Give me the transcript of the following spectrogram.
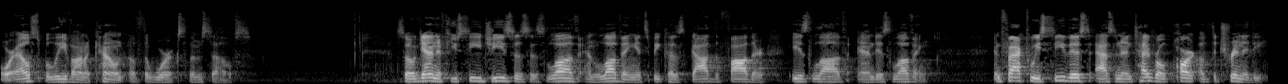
or else believe on account of the works themselves. So again, if you see Jesus as love and loving, it's because God the Father is love and is loving. In fact, we see this as an integral part of the Trinity.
